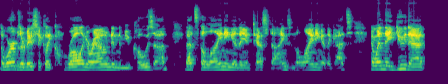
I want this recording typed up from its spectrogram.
the worms are basically crawling around in the mucosa. That's the lining of the intestines and the lining of the guts. And when they do that,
